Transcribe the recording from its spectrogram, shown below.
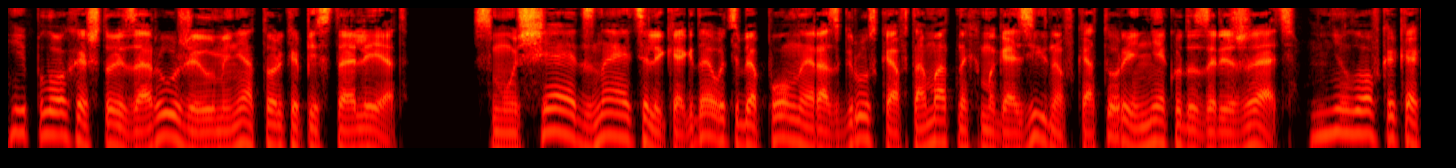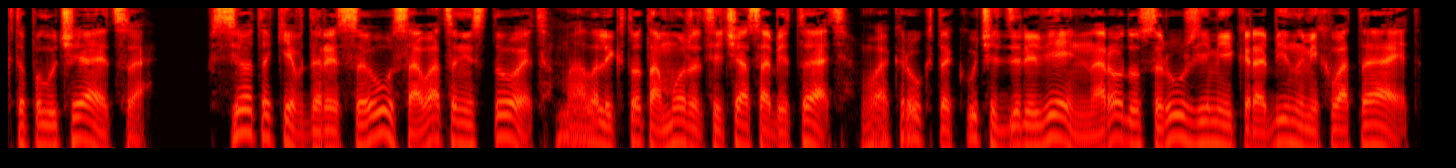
и плохо, что из оружия у меня только пистолет. Смущает, знаете ли, когда у тебя полная разгрузка автоматных магазинов, которые некуда заряжать. Неловко как-то получается. Все-таки в ДРСУ соваться не стоит. Мало ли кто там может сейчас обитать. Вокруг-то куча деревень, народу с ружьями и карабинами хватает.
